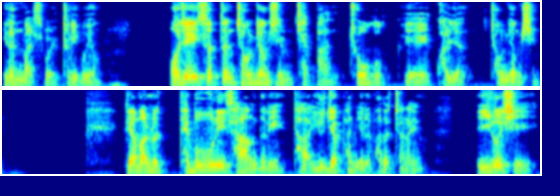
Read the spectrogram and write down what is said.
이런 말씀을 드리고요. 어제 있었던 정경심 재판, 조국 관련 정경심. 그야말로 대부분의 사항들이 다 유죄 판결을 받았잖아요. 이것이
